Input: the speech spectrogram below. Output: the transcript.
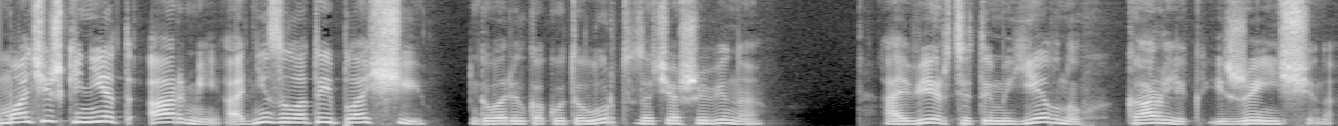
«У мальчишки нет армии, одни золотые плащи», — говорил какой-то лорд за чашей вина. «А вертит им евнух, карлик и женщина».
